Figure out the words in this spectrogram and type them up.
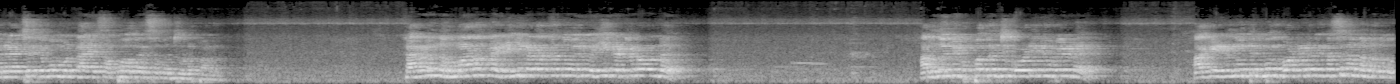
ഒരാഴ്ചയ്ക്ക് മുമ്പുണ്ടായ സംഭവത്തെ സംബന്ധിച്ചൂടെ പറഞ്ഞു. കാരണം നിർമ്മാണം കഴിഞ്ഞു കിടക്കുന്ന ഒരു വലിയ കെട്ടിടമുണ്ട്. അറുന്നൂറ്റി മുപ്പത്തഞ്ച് കോടി രൂപയുടെ ആകെ എഴുന്നൂറ്റി അമ്പത് കോടിയുടെ വികസനം നടന്നു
